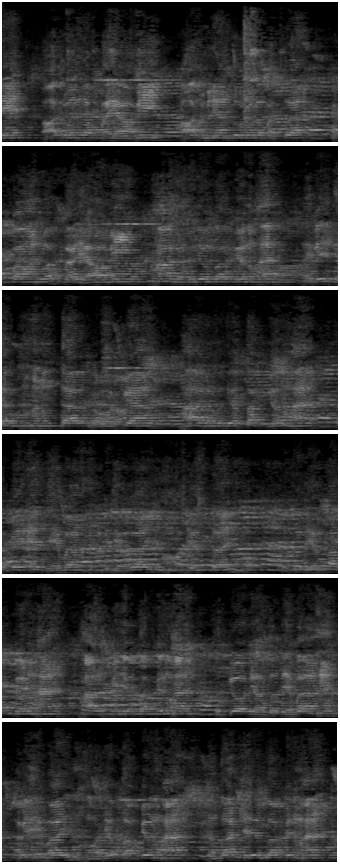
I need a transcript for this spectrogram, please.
दोपदीपान्तमध्ये आगमनमर्पयामि आगमनन्तपत्र पुष्पान्वर्पयामि नमः। नैवेद्यमनन्त प्रोष्य महागणपतिदेवताभ्यो नमः। सर्वे देवाय नमो। ज्येष्ठाय नमो। पुत्रदेवताभ्यो नमः। नमः। सत्यो देवतादेवाः अविदेवाय नमो। देवताभ्यो नमः। गन्धाक्षदेवताभ्यो नमः।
